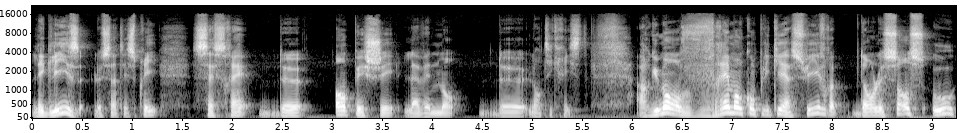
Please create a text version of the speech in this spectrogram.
l'Église, le Saint-Esprit, cesserait de empêcher l'avènement de l'Antichrist. Argument vraiment compliqué à suivre dans le sens où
